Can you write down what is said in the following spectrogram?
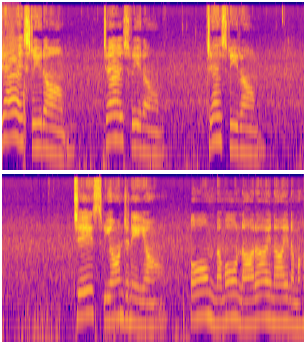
జై శ్రీరామ్ జై శ్రీరామ్ జై శ్రీరామ్ జై శ్రీ ఆంజనేయ. ఓం నమో నారాయణాయ నమః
